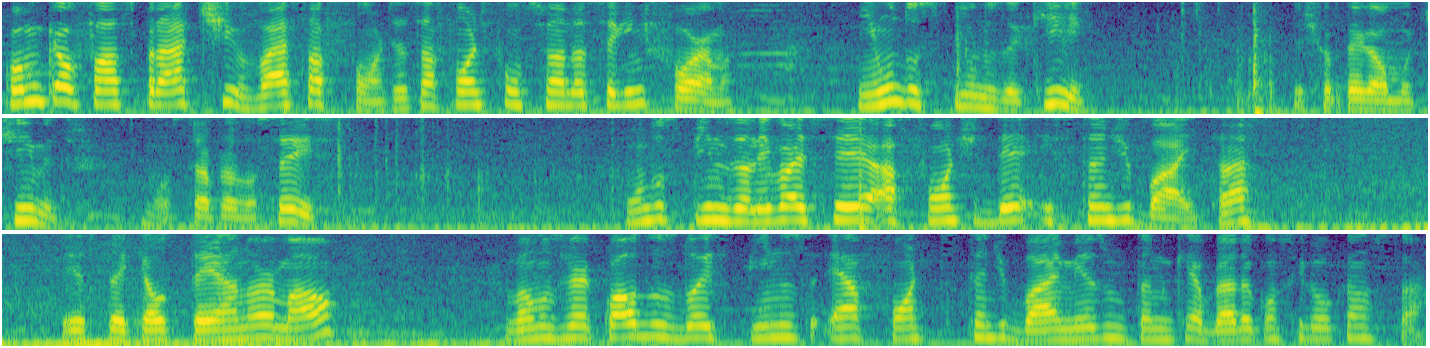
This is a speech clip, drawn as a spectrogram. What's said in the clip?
Como que eu faço para ativar essa fonte? Essa fonte funciona da seguinte forma. Em um dos pinos aqui, deixa eu pegar o multímetro, mostrar para vocês. Um dos pinos ali vai ser a fonte de standby, tá? Esse daqui é o terra normal. Vamos ver qual dos dois pinos é a fonte de standby, mesmo estando quebrado eu consigo alcançar.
